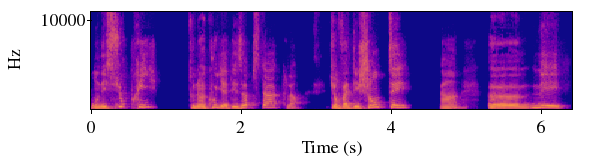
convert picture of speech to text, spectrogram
on mm. est surpris. Tout d'un coup, il y a des obstacles, puis on va déchanter. Hein. Euh, mais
